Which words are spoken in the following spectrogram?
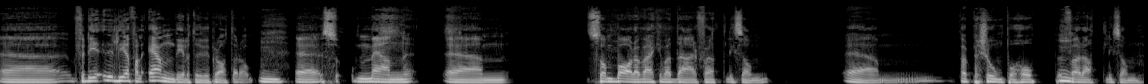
eh, för det, det, är i alla fall en del av det vi pratar om. Mm. Eh, så, men eh, som bara verkar vara där för att liksom ehm, för personpåhopp, mm. för att liksom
